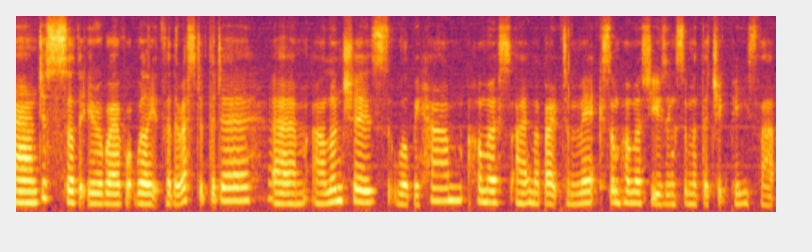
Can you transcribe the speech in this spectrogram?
And just so that you're aware of what we'll eat for the rest of the day, um, our lunches will be ham, hummus. I'm about to make some hummus using some of the chickpeas that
